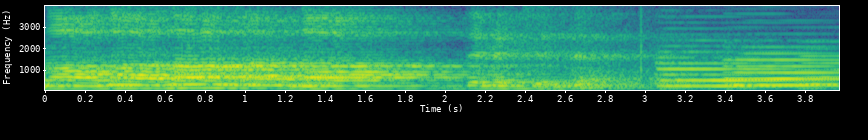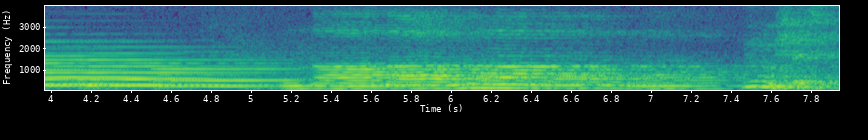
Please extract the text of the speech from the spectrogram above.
na na na na na demek yerine na na na na na yumuşacık.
